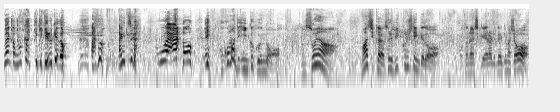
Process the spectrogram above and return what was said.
なんか向かってきてるけど。あのあいつがうわおえここまでインクくんの？嘘やん。マジかよ。それびっくりしてんけど。おとなしくやられておきましょ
